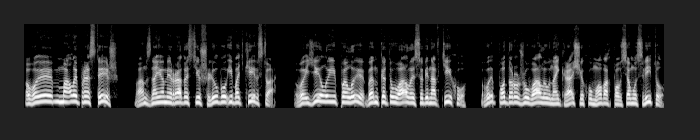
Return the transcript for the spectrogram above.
ви мали престиж, вам знайомі радості шлюбу і батьківства. Ви їли і пили, бенкетували собі на втіху, ви подорожували у найкращих умовах по всьому світу.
